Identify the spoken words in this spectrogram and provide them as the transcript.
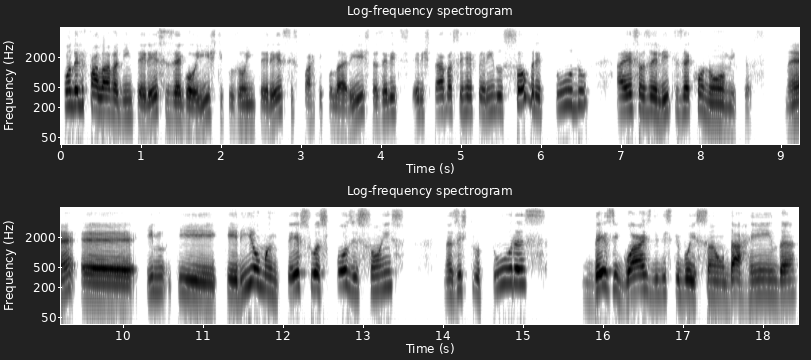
Quando ele falava de interesses egoísticos ou interesses particularistas, ele, ele estava se referindo, sobretudo, a essas elites econômicas, né, é, que, que queriam manter suas posições nas estruturas desiguais de distribuição da renda,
